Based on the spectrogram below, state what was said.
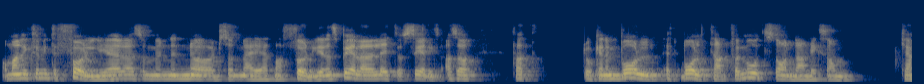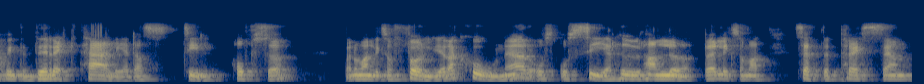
om man liksom inte följer, som en nörd som mig, att man följer en spelare lite och ser, liksom, alltså, för att då kan en boll, ett bolltapp för motståndaren liksom, kanske inte direkt härledas till Hofsö. Men om man liksom följer aktioner och, och ser hur han löper, liksom att sätter pressen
